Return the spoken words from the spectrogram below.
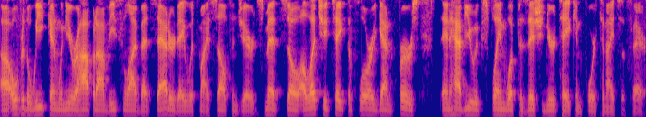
uh, over the weekend when you were hopping on VSiN Live Bet Saturday with myself and Jared Smith. So I'll let you take the floor again first and have you explain what position you're taking for tonight's affair.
